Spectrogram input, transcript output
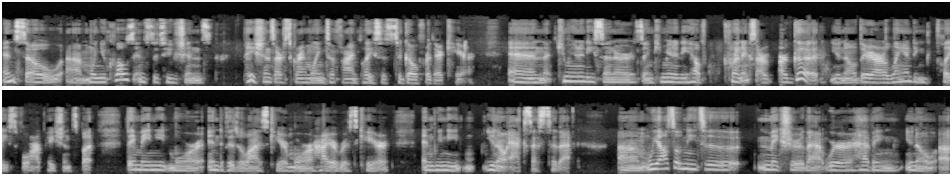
And so um, when you close institutions, patients are scrambling to find places to go for their care. And community centers and community health clinics are, are good. You know, they are a landing place for our patients, but they may need more individualized care, more higher risk care, and we need, you know, access to that. Um, we also need to make sure that we're having, you know, uh,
